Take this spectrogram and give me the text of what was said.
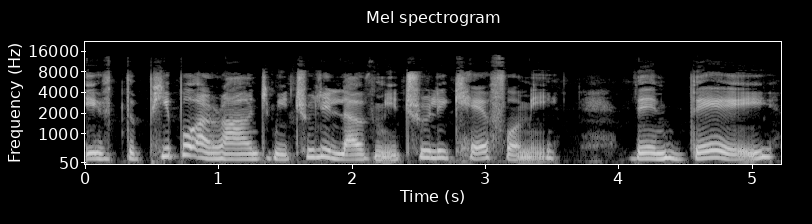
if the people around me truly love me, truly care for me, then they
